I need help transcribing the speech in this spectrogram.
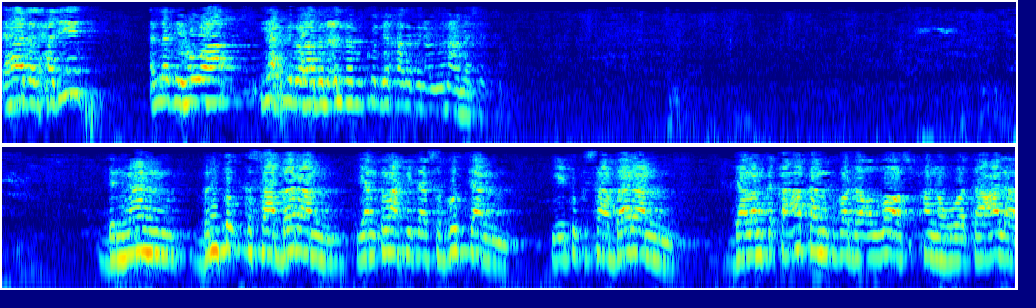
هذا الحديث الذي هو يحمل هذا العلم من كل خلف عدو نعم يا شيخ dengan bentuk kesabaran yang telah kita sebutkan yaitu kesabaran dalam ketaatan kepada Allah Subhanahu wa taala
